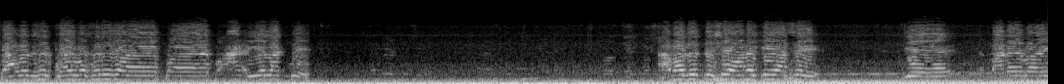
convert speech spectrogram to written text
বাংলাদেশের কয় বছরের ইয়ে লাগবে? আমাদের দেশে অনেকেই আছে যে মানে ভাই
